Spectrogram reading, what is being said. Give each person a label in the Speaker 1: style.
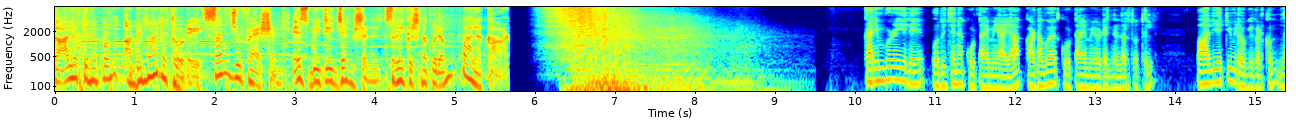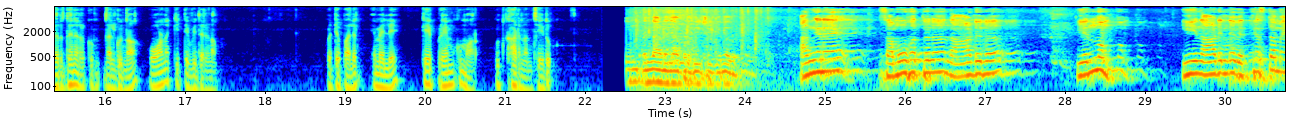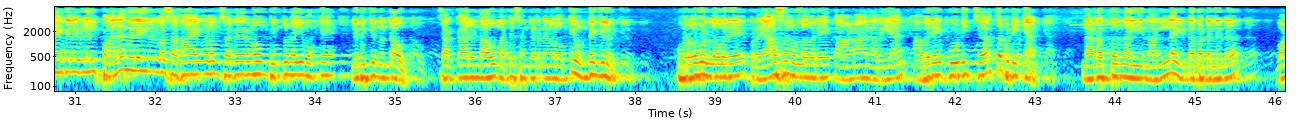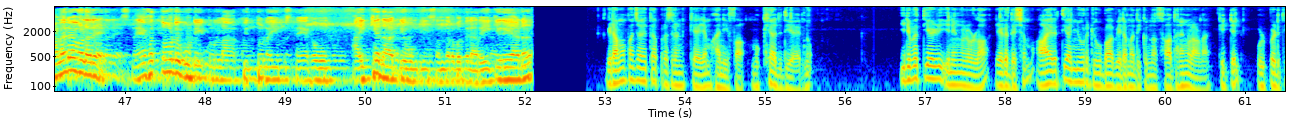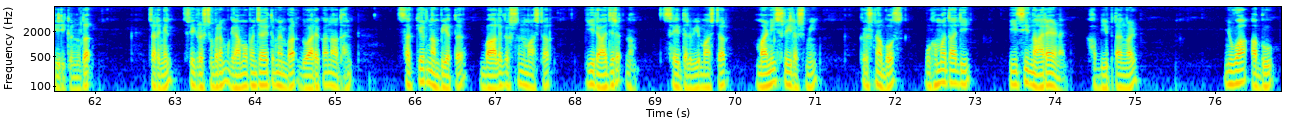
Speaker 1: കാലത്തിനൊപ്പം അഭിമാനത്തോടെ Sanju fashion S B T junction Sreekrishnapuram Palakkad.
Speaker 2: കരിമ്പുഴയിലെ പൊതുജന കൂട്ടായ്മയായ കടവ് കൂട്ടായ്മയുടെ നേതൃത്വത്തിൽ പാലിയേറ്റീവ് രോഗികൾക്കും നിർധനർക്കും നൽകുന്ന ഓണക്കിറ്റ് വിതരണം. Ottapalam M L A K Premkumar ഉദ്ഘാടനം ചെയ്തു.
Speaker 3: എന്നാണ് ഞാൻ പ്രതീക്ഷിക്കുന്നത്. അങ്ങനെ സമൂഹത്തിന് നാടിന് എന്നും ഈ നാടിന്റെ വ്യത്യസ്ത മേഖലകളിൽ പല നിലയിലുള്ള സഹായങ്ങളും സഹകരണവും പിന്തുണയും ഒക്കെ ലഭിക്കുന്നുണ്ടാവും. സർക്കാർ ഉണ്ടാവും മറ്റ് സംഘടനകളും ഒക്കെ ഉണ്ടെങ്കിലും കുറവുള്ളവരെ പ്രയാസമുള്ളവരെ കാണാൻ അറിയാൻ അവരെ കൂടി ചേർത്ത് പിടിക്കാൻ നടത്തുന്ന ഈ നല്ല ഇടപെടലിന് വളരെ വളരെ സ്നേഹത്തോടു കൂടിയിട്ടുള്ള പിന്തുണയും സ്നേഹവും ഐക്യദാർഢ്യവും ഈ സന്ദർഭത്തിൽ അറിയിക്കുകയാണ്.
Speaker 2: ഗ്രാമപഞ്ചായത്ത് പ്രസിഡന്റ് കെ എം ഹനീഫ മുഖ്യാതിഥിയായിരുന്നു. ഇരുപത്തിയേഴ് ഇനങ്ങളുള്ള ഏകദേശം ആയിരത്തി അഞ്ഞൂറ് രൂപ വിലമതിക്കുന്ന സാധനങ്ങളാണ് കിറ്റിൽ ഉൾപ്പെടുത്തിയിരിക്കുന്നത്. ചടങ്ങിൽ ശ്രീകൃഷ്ണപുരം ഗ്രാമപഞ്ചായത്ത് member Dwarakanathan Sakkeer Nambiyath Balakrishnan master P Rajarathnam Saithalavi master Mani Sreelakshmi Krishnabose Muhammad Ali P C Narayanan Habeeb Thangal Nuva Abu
